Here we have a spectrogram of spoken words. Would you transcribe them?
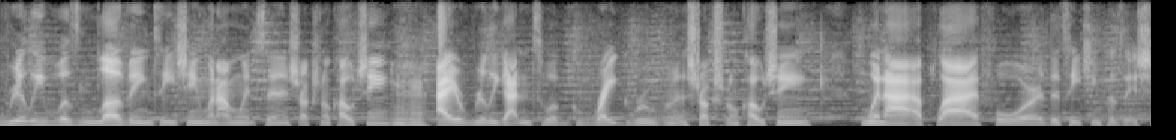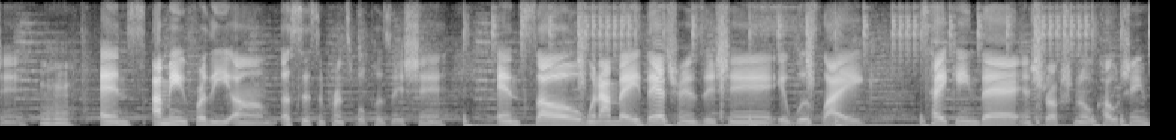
really was loving teaching when I went to instructional coaching. Mhm. I really got into a great groove of instructional coaching when I applied for the teaching position. Mm-hmm. And I mean, for the um, assistant principal position. And so when I made that transition, it was like taking that instructional coaching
